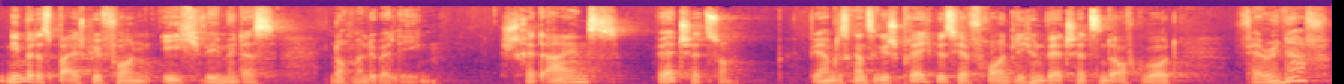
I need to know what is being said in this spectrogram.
nehmen wir das Beispiel von, ich will mir das nochmal überlegen. Schritt 1, Wertschätzung. Wir haben das ganze Gespräch bisher freundlich und wertschätzend aufgebaut. Fair enough.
